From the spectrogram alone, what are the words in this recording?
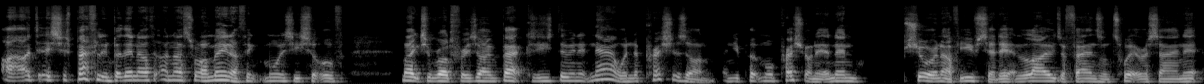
I, it's just baffling. But then I, and that's what I mean. I think Moisey sort of makes a rod for his own back because he's doing it now and the pressure's on, and you put more pressure on it. And then, sure enough, you've said it, and loads of fans on Twitter are saying it.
